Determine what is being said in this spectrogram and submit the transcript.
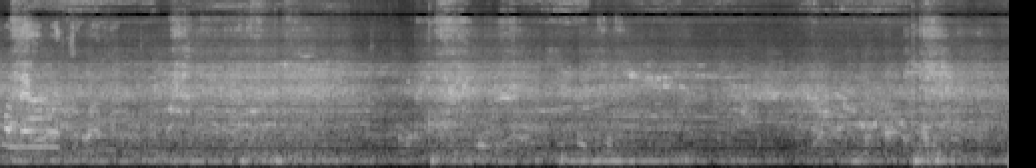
Come down with the button. Thank you.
